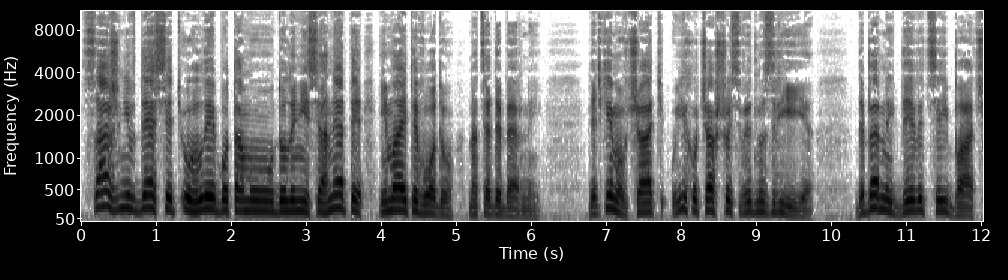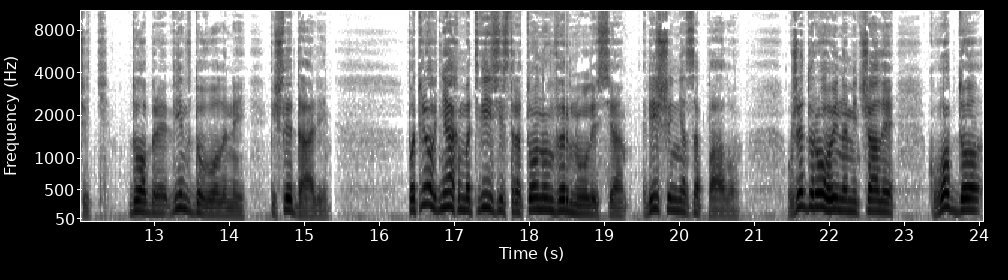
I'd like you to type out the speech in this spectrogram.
Сажнів десять угли, бо там у долині сягнете і маєте воду, на це Деберний. Дядьки мовчать, у їх очах щось видно зріє. Деберний дивиться і бачить. Добре, він вдоволений. Пішли далі. По трьох днях Матвій зі стратоном вернулися. Рішення запало. Уже дорогою намічали, кого б до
